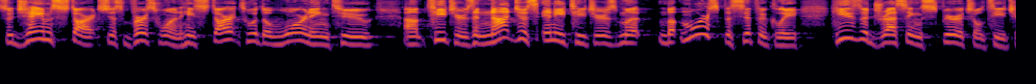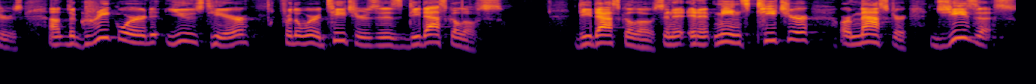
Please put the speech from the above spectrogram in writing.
So James starts, just verse one, he starts with a warning to um, teachers, and not just any teachers, but, but more specifically, he's addressing spiritual teachers. Uh, the Greek word used here for the word teachers is didaskalos. Didaskalos, and it, and it means teacher or master. Jesus,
